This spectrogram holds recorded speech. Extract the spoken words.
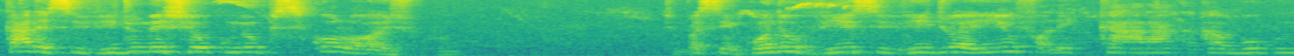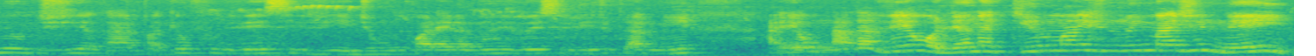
cara, esse vídeo mexeu com o meu psicológico. Tipo assim, quando eu vi esse vídeo aí, eu falei, caraca, acabou com o meu dia, cara, pra que eu fui ver esse vídeo? Um colega meu enviou esse vídeo pra mim, aí eu nada a ver, olhando aquilo, mas não imaginei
